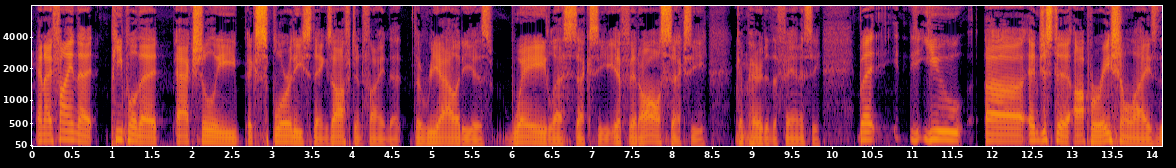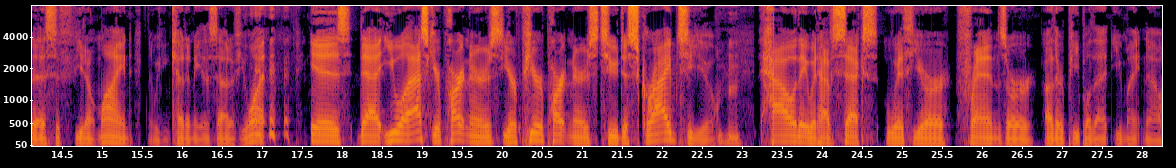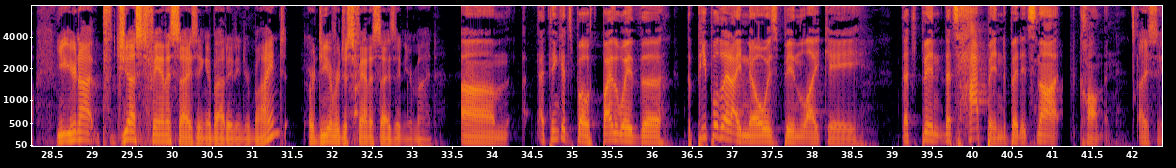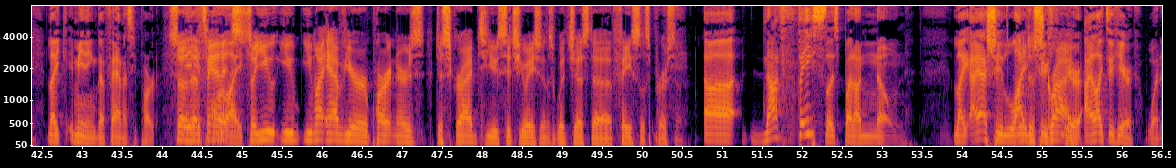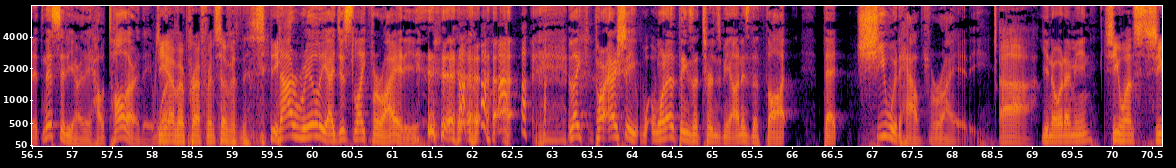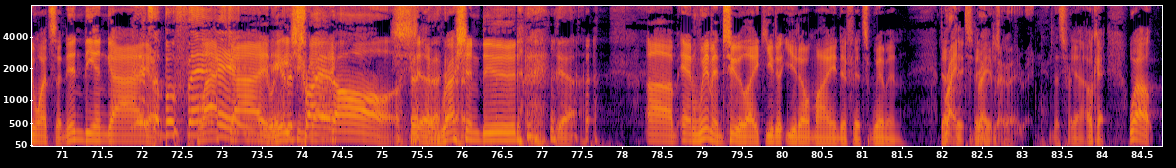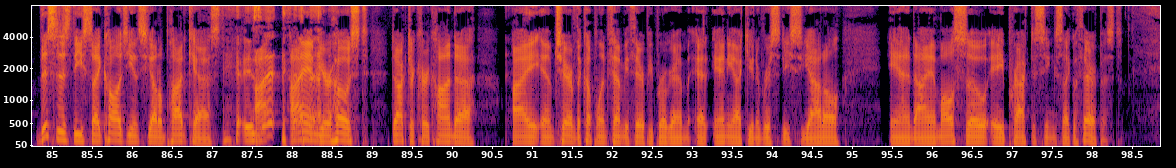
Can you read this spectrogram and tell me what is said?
and i find that people that actually explore these things often find that the reality is way less sexy if at all sexy compared to the fantasy. But you uh, and just to operationalize this if you don't mind and we can cut any of this out if you want is that you will ask your partners your pure partners to describe to you how they would have sex with your friends or other people that you might know. You- You're not just fantasizing about it in your mind, or do you ever just fantasize it in your mind? Um, I think it's both. By the way, the, the people that I know has been like a, that's been, that's happened, but it's not common. I see. Like, meaning the fantasy part. So It- the it's fan- more like, so you, you you might have your partners describe to you situations with just a faceless person. Uh, not faceless, but unknown. Like I actually like to hear. I like to hear what ethnicity are they? How tall are they? Do you have a preference of ethnicity? Not really. I just like variety. like, actually, one of the things that turns me on is the thought that she would have variety. ah, You know what I mean? she wants she wants an Indian guy, It's a buffet. black guy, We're gonna Asian try guy, it all. a Russian dude. yeah. Um, and women too. Like you, d- you don't mind if it's women. right, they- they right, right, right, right. That's right. Yeah. Okay. Well, this is the Psychology in Seattle podcast. Is I, it? I am your host, Dr. Kirk Honda. I am chair of the Couple and Family Therapy Program at Antioch University, Seattle, and I am also a practicing psychotherapist.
